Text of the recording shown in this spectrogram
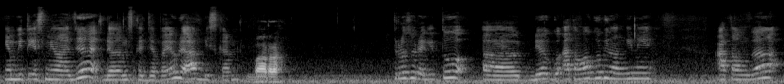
yang BTS meal aja dalam sekejap aja udah habis kan. Parah. Terus udah gitu eh, dia gua atau enggak gue bilang gini atau enggak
